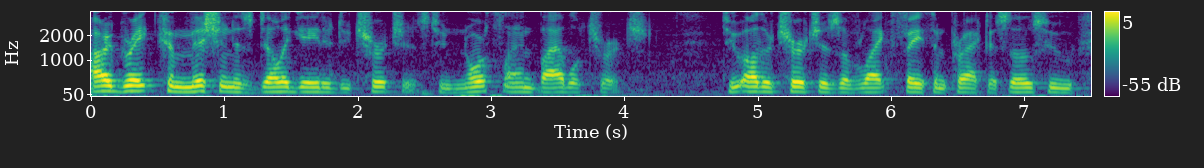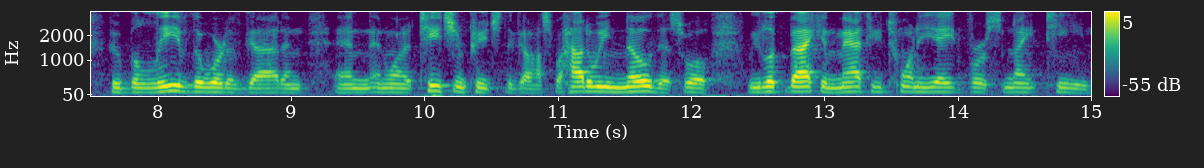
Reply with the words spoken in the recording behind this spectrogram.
Our Great Commission is delegated to churches, to Northland Bible Church, to other churches of like faith and practice, those who, who believe the Word of God and, and, and want to teach and preach the gospel. How do we know this? Well, we look back in Matthew 28, verse 19,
